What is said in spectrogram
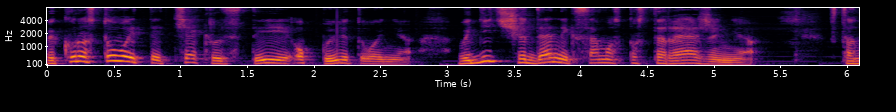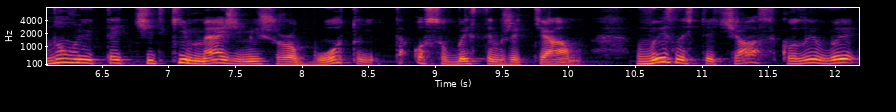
Використовуйте чек-листи, опитування, ведіть щоденник самоспостереження, встановлюйте чіткі межі між роботою та особистим життям. Визначте час, коли ви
